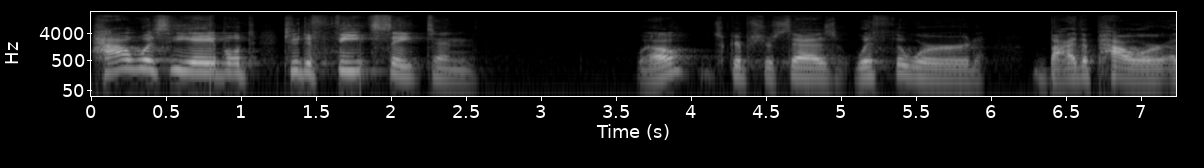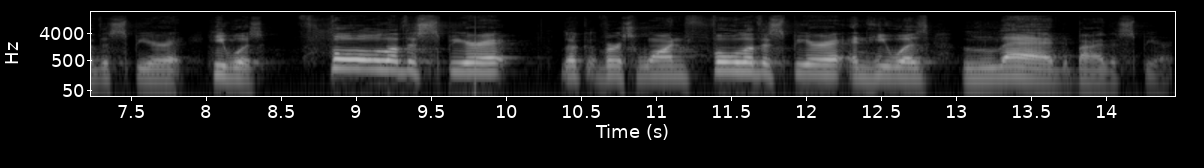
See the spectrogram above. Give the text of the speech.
How was he able to defeat Satan? Well, scripture says, with the word, by the power of the Spirit. He was full of the Spirit. Look at verse 1 full of the Spirit, and he was led by the Spirit.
